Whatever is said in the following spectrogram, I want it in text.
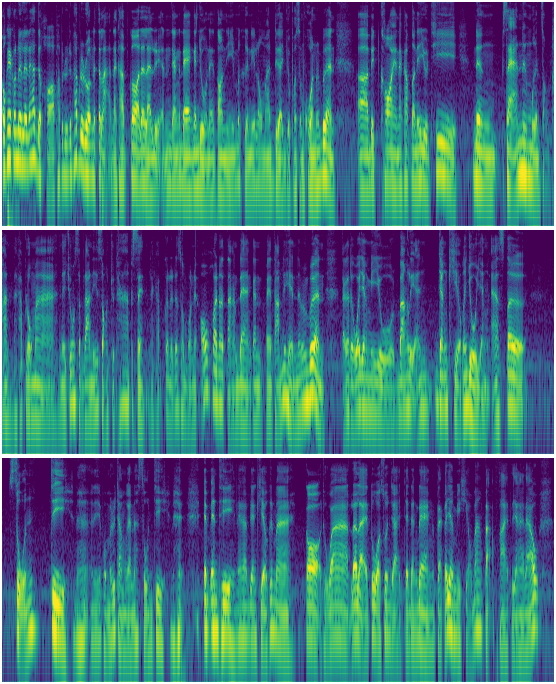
โอเคก่อนอื่นเลยนะครับ เดี๋ยวขอพาไปดูภาพโดยรวมในตลาดนะครับ ก็หลายๆเหรียญยังแดงกันอยู่ในตอนนี้เมื่อคืนนี้ลงมาเดือดอยู่พอสมควรเพื่อนๆบิตคอยนะครับ ตอนนี้อยู่ที่ 1 1 2 0 0 0นะครับ ลงมาในช่วงสัปดาห์นี้ 2.5%นะครับ ก็เลยได้ส่งผลให้โอ้คอยต่างๆ แดงกันไปตามที่เห็นนะเพื่อนๆ แต่ก็ถือว่ายังมีอยู่บางเหรียญยังเขียวกันอยู่อย่าง a s t e r 0G นะฮะ อันนี้ผมไม่รู้จักเหมือนกันนะ 0G นะ MNT นะครับ ยังเขียวขึ้นมา ก็ถือว่าหลายๆตัวส่วนใหญ่จะแดงๆ แต่ก็ยังมีเขียวบ้างปะปลายแต่ยังไงแล้ว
